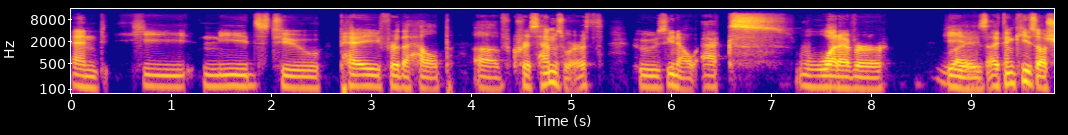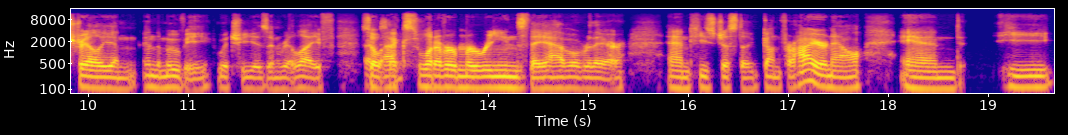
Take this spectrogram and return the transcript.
and he needs to pay for the help of Chris Hemsworth, who's you know ex whatever he Right. is. I think he's Australian in the movie, which he is in real life. So Excellent. ex whatever Marines they have over there, and he's just a gun for hire now, and he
